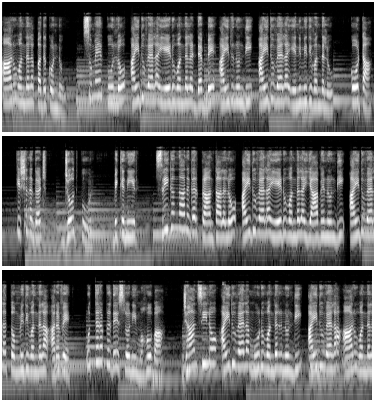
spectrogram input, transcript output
ఆరు వందల పదకొండు. సుమేర్పూర్లో ఐదు వేల ఏడు వందల డెబ్బై ఐదు నుండి ఐదు వేల ఎనిమిది వందలు. కోట కిషనగఢ్ జోధ్పూర్ బికనీర్ శ్రీగంగానగర్ ప్రాంతాలలో ఐదు వేల ఏడు వందల యాభై నుండి ఐదు వేల తొమ్మిది వందల అరవై. ఉత్తరప్రదేశ్లోని మహోబా ఝాన్సీలో ఐదు వేల మూడు వందల నుండి ఐదు వేల ఆరు వందల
